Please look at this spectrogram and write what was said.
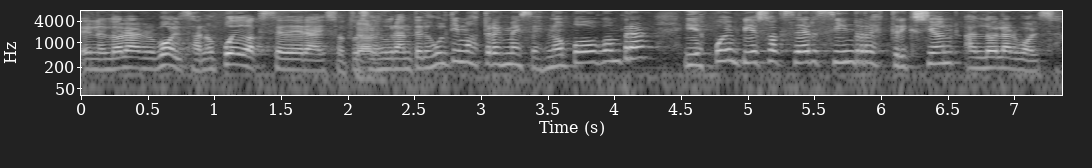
en el dólar bolsa, no puedo acceder a eso. Entonces, durante los últimos tres meses no puedo comprar y después empiezo a acceder sin restricción al dólar bolsa.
